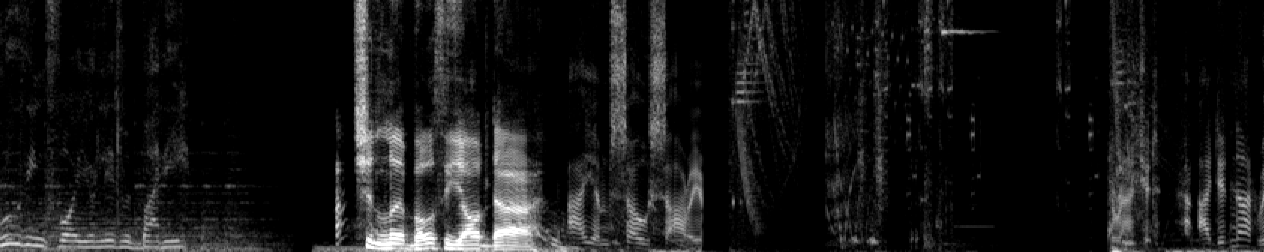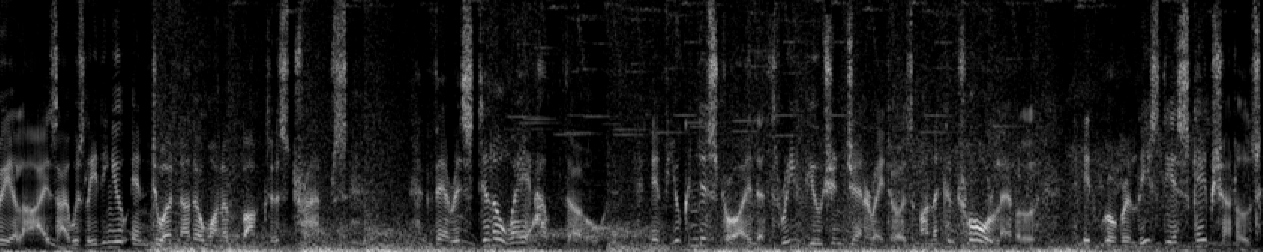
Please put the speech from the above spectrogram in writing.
rooting for you, little buddy. Should let both of y'all die. I am so sorry. Ratchet, I did not realize I was leading you into another one of Vox's traps. There is still a way out, though. If you can destroy the three fusion generators on the control level, it will release the escape shuttles,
